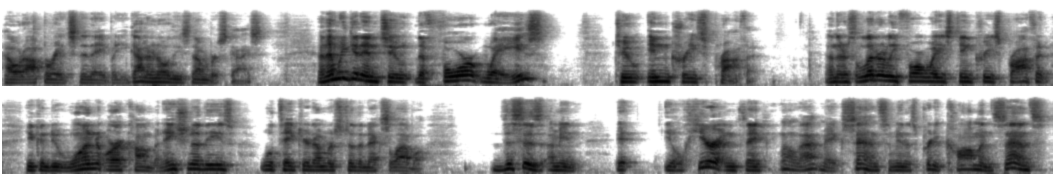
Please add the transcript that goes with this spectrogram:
how it operates today. But you got to know these numbers, guys. And then we get into the four ways to increase profit. And there's literally four ways to increase profit. You can do one or a combination of these will take your numbers to the next level. This is, I mean, it you'll hear it and think, well, that makes sense. I mean, it's pretty common sense,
